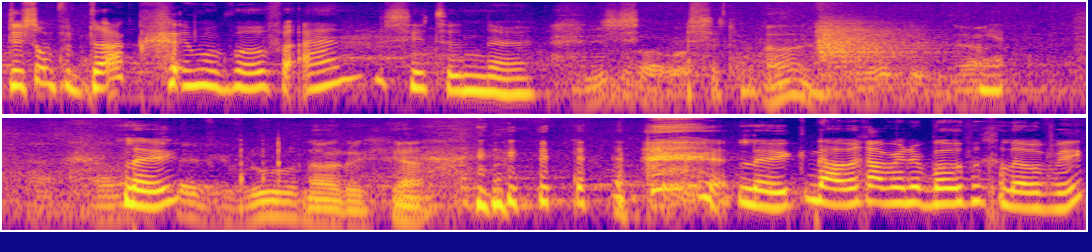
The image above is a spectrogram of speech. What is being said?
Dus op het dak, helemaal bovenaan, zit een... Uh, zit een... Ah, ja. ja. Leuk. Stevige vloer nodig, ja. Leuk. Nou, we gaan weer naar boven, geloof ik.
